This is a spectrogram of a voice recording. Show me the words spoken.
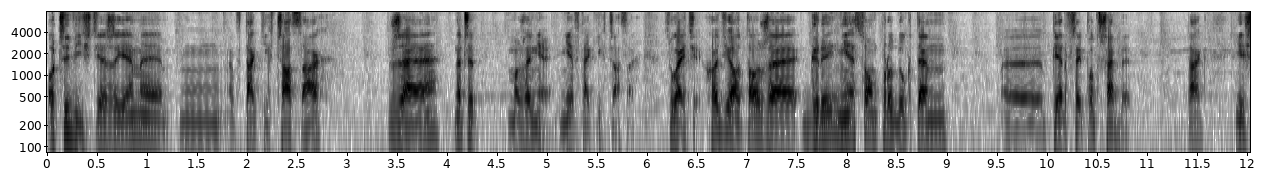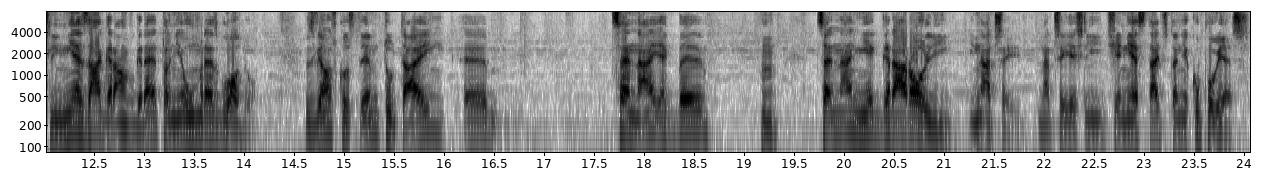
oczywiście żyjemy mm, w takich czasach, że, znaczy może nie, nie w takich czasach. Słuchajcie, chodzi o to, że gry nie są produktem e, pierwszej potrzeby. Tak? Jeśli nie zagram w grę, to nie umrę z głodu. W związku z tym tutaj e, cena jakby. Hmm, cena nie gra roli inaczej. Znaczy, jeśli cię nie stać, to nie kupujesz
